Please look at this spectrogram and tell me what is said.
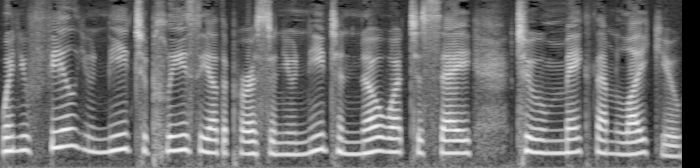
When you feel you need to please the other person, you need to know what to say to make them like you.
